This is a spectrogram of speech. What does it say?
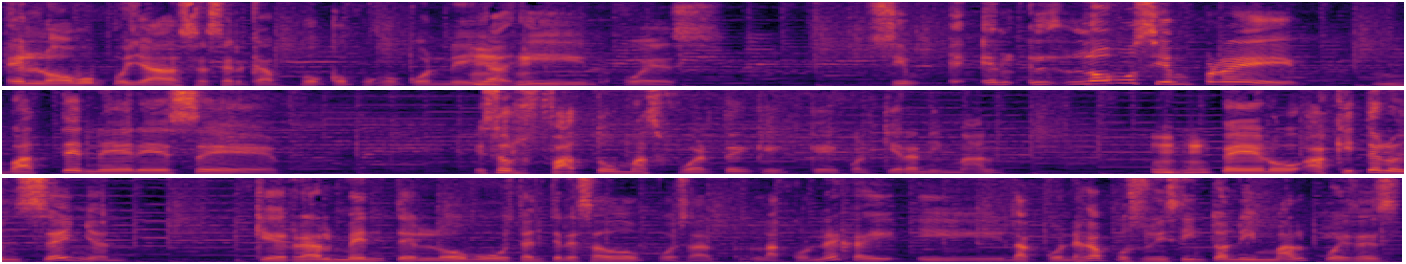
el lobo pues ya se acerca poco a poco con ella y pues... el, lobo siempre va a tener ese... Ese olfato más fuerte que, cualquier animal. Pero aquí te lo enseñan que realmente el lobo está interesado pues a la coneja y, la coneja pues su instinto animal pues es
